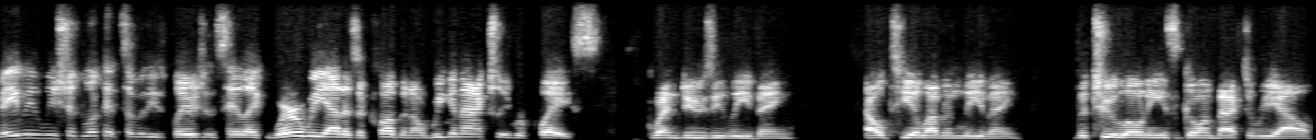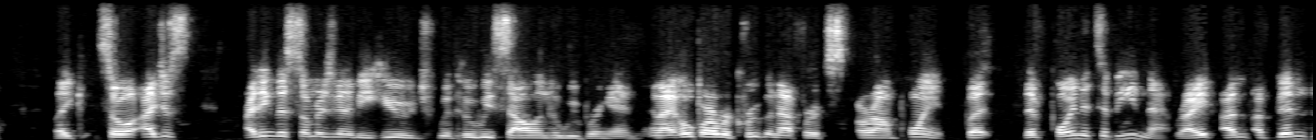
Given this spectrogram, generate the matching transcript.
maybe we should look at some of these players and say like, where are we at as a club, and are we going to actually replace Guendouzi leaving, LT11 leaving, the two loanees going back to Real? Like, so I just I think this summer is going to be huge with who we sell and who we bring in, and I hope our recruitment efforts are on point. But they've pointed to being that, right? I'm, I've been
